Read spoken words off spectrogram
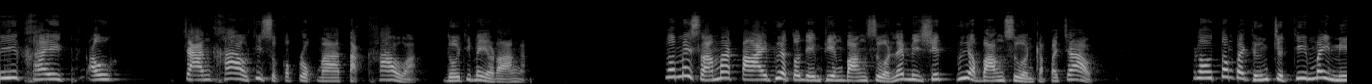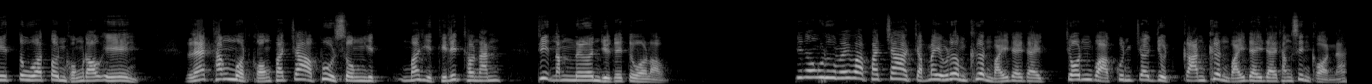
มีใครเอาจานข้าวที่สกปรกมาตักข้าวอะ โดยที่ไม่ล้างอะ เราไม่สามารถตายเพื่อตนเองเพียงบางส่วน และมีชีวิตเพื่อบางส่วนกับพระเจ้า เราต้องไปถึงจุดที่ไม่มีตัวตนของเราเอง และทั้งหมดของพระเจ้าผู้ทรงมหิทธิฤทธิ์เท่านั้น ที่นำเนินอยู่ในตัวเรา พี่น้องรู้ไหมว่าพระเจ้าจะไม่เริ่มเคลื่อนไหวใด ๆ จนกว่าคุณจะหยุดการเคลื่อนไหวใด ๆ ทั้งสิ้นก่อนนะ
